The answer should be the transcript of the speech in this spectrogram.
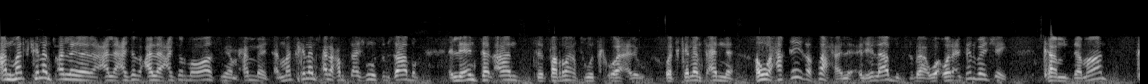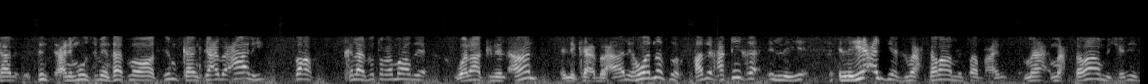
أنا ما تكلمت على على 10 على 10 مواسم يا محمد. أنا ما تكلمت على 15 موسم سابق اللي أنت الآن تطرقت وتكلمت عنه. هو حقيقة صح. الهلال وأنا اعترف بهالشيء كان زمان كان يعني موسمين ثلاث مواسم كان كعبه عالي فقط خلال الفترة الماضية. ولكن الآن اللي كعبه عالي هو النصر. هذه الحقيقة اللي اللي يعجز مع احترامي طبعا مع مع احترامي شديد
